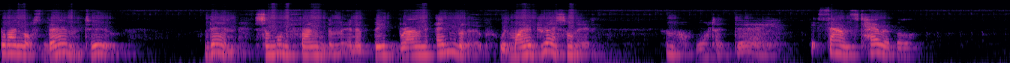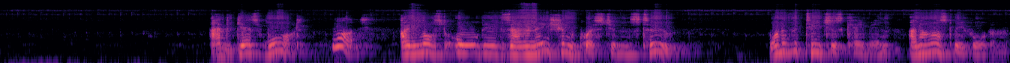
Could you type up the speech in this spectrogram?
but I lost them too. Then someone found them in a big brown envelope with my address on it. Oh, what a day. It sounds terrible. And guess what? What? I lost all the examination questions too. One of the teachers came in and asked me for them.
